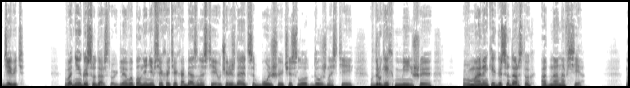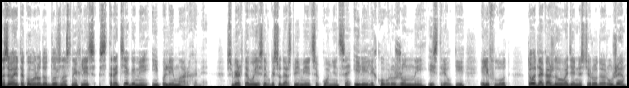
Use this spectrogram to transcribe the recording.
9. В одних государствах для выполнения всех этих обязанностей учреждается большее число должностей, в других — меньшее, в маленьких государствах — одна на все. Называют такого рода должностных лиц стратегами и полимархами. Сверх того, если в государстве имеется конница или легко вооруженные и стрелки, или флот, то для каждого в отдельности рода оружия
